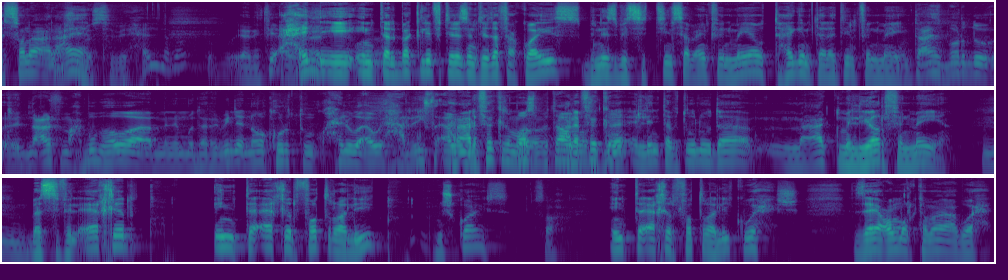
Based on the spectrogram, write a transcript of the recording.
صانع ألعاب. بس بيحل برضه. يعني في حل إيه؟ أنت ال back left لازم تدافع كويس بنسبة 60 70% وتهاجم 30% انت عايز أنت عارف محبوب هو من المدربين لأن هو كورته حلوة قوي حريف قوي على فكرة بتاعه على فكرة مظبوط. اللي أنت بتقوله ده معاك مليار في المية. مم. بس في الآخر أنت آخر فترة ليك مش كويس. انت اخر فترة ليك وحش زي عمر كمال عبد واحد.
